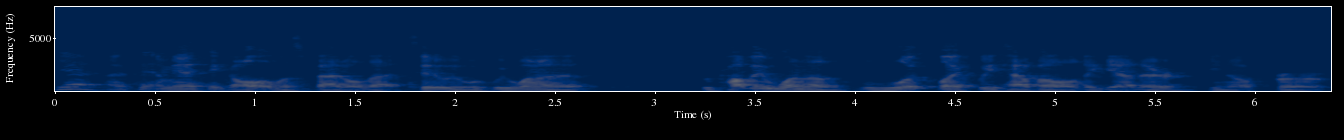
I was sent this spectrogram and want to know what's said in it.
Yeah, I think. I mean, I think all of us battle that too. We, we want to. We probably want to look like we have it all together, you know, for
